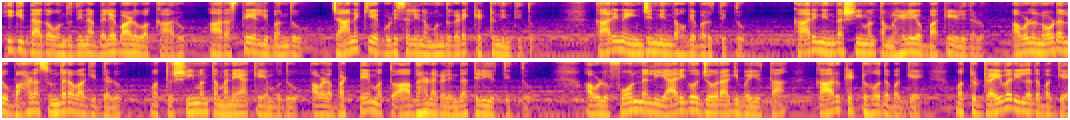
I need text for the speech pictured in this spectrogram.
ಹೀಗಿದ್ದಾಗ ಒಂದು ದಿನ ಬೆಲೆಬಾಳುವ ಕಾರು ಆ ರಸ್ತೆಯಲ್ಲಿ ಬಂದು ಜಾನಕಿಯ ಗುಡಿಸಲಿನ ಮುಂದುಗಡೆ ಕೆಟ್ಟು ನಿಂತಿತು. ಕಾರಿನ ಇಂಜಿನ್ನಿಂದ ಹೊಗೆ ಬರುತ್ತಿತ್ತು. ಕಾರಿನಿಂದ ಶ್ರೀಮಂತ ಮಹಿಳೆಯೊಬ್ಬಾಕೆ ಇಳಿದಳು. ಅವಳು ನೋಡಲು ಬಹಳ ಸುಂದರವಾಗಿದ್ದಳು ಮತ್ತು ಶ್ರೀಮಂತ ಮನೆಯಾಕೆ ಎಂಬುದು ಅವಳ ಬಟ್ಟೆ ಮತ್ತು ಆಭರಣಗಳಿಂದ ತಿಳಿಯುತ್ತಿತ್ತು. ಅವಳು ಫೋನ್ನಲ್ಲಿ ಯಾರಿಗೋ ಜೋರಾಗಿ ಬೈಯುತ್ತಾ ಕಾರು ಕೆಟ್ಟು ಹೋದ ಬಗ್ಗೆ ಮತ್ತು ಡ್ರೈವರ್ ಇಲ್ಲದ ಬಗ್ಗೆ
